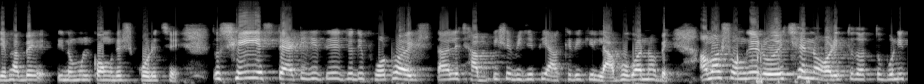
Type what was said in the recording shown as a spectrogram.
যেভাবে তৃণমূল কংগ্রেস করেছে, তো সেই স্ট্র্যাটেজিতে যদি ভোট হয়, তাহলে ছাব্বিশে বিজেপি আখেরে কি লাভবান হবে? আমার সঙ্গে রয়েছেন অরিত্য দত্ত বণিক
